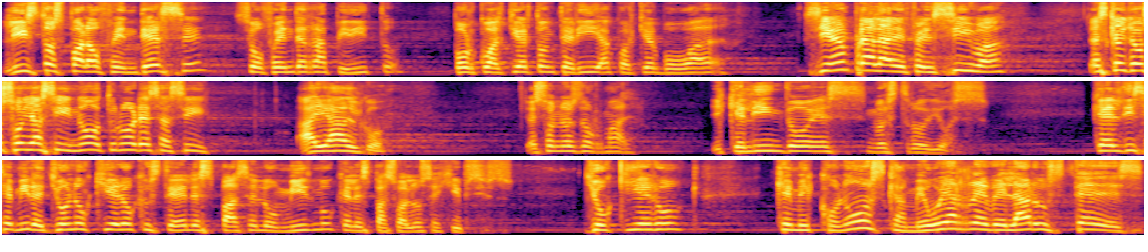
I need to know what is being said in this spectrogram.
Listos para ofenderse, se ofende rapidito por cualquier tontería, cualquier bobada. Siempre a la defensiva. Es que yo soy así. No, tú no eres así. Hay algo. Eso no es normal. Y qué lindo es nuestro Dios. Que Él dice, mire, yo no quiero que a ustedes les pase lo mismo que les pasó a los egipcios. Yo quiero que me conozcan, me voy a revelar a ustedes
